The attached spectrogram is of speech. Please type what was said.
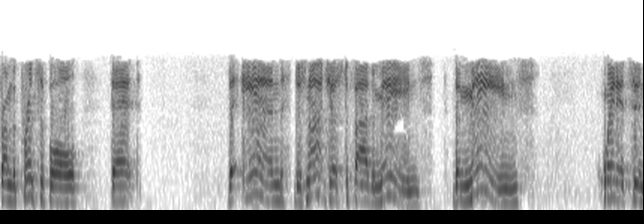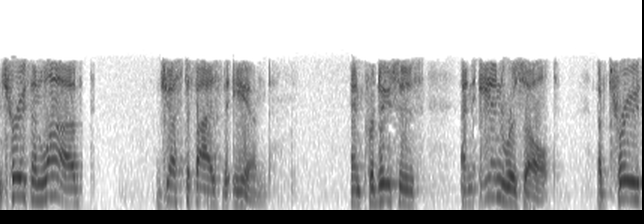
from the principle that the end does not justify the means. The means, when it's in truth and love, justifies the end and produces an end result of truth,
